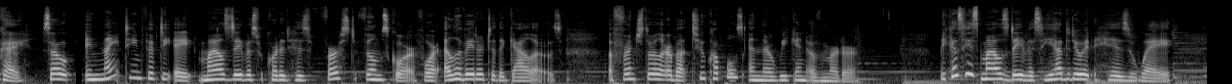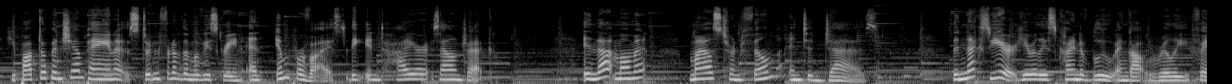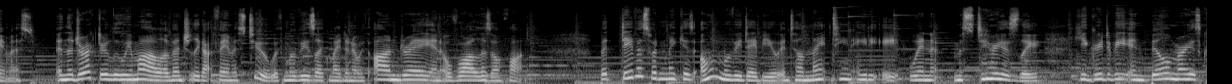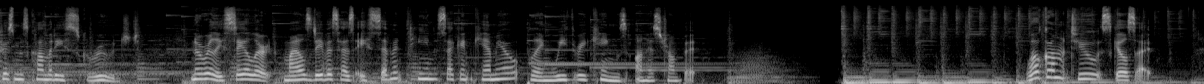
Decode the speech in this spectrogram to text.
Okay, so in 1958, Miles Davis recorded his first film score for Elevator to the Gallows, a French thriller about two couples and their weekend of murder. Because he's Miles Davis, he had to do it his way. He popped up in champagne, stood in front of the movie screen, and improvised the entire soundtrack. In that moment, Miles turned film into jazz. The next year, he released Kind of Blue and got really famous. And the director Louis Malle eventually got famous too, with movies like My Dinner with Andre and Au revoir les enfants. But Davis wouldn't make his own movie debut until 1988 when, mysteriously, he agreed to be in Bill Murray's Christmas comedy Scrooged. No, really, stay alert. Miles Davis has a 17 second cameo playing We Three Kings on his trumpet. Welcome to Skillset.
